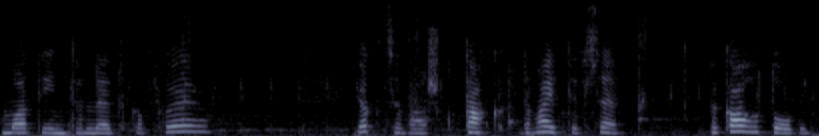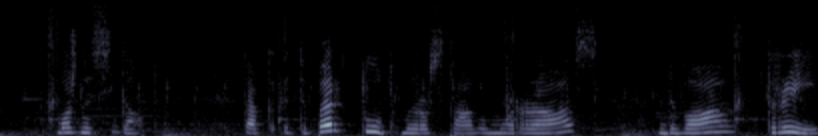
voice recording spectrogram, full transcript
Мати інтернет-кафе. Як це важко? Так, давайте все. ПК готовий. Можна сідати. Так, тепер тут ми розставимо. Раз, два, три.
